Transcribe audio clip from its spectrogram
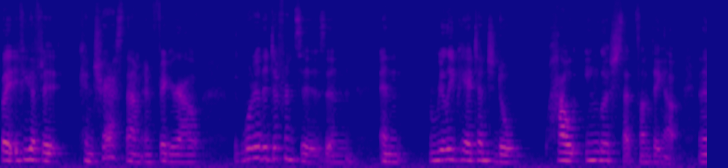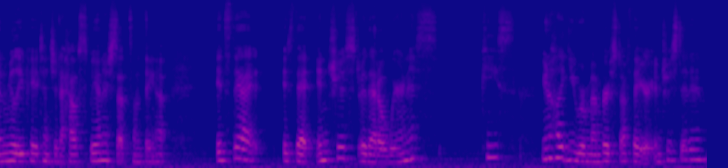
But if you have to contrast them and figure out what are the differences and and really pay attention to how English sets something up and then really pay attention to how Spanish sets something up, it's that is that interest or that awareness piece. You know how like you remember stuff that you're interested in?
